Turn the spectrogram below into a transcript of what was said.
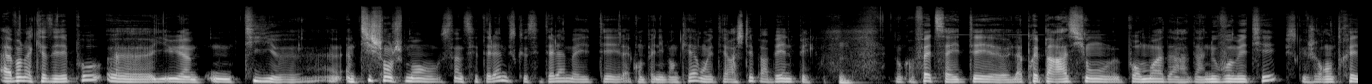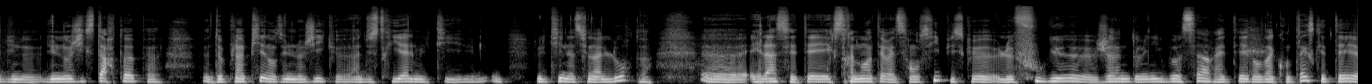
avant la Caisse des dépôts, euh, il y a eu un, un petit, euh, un petit changement au sein de CTLM, puisque CTLM a été, la compagnie bancaire, ont été rachetés par BNP. Mmh. Donc en fait, ça a été euh, la préparation pour moi d'un nouveau métier, puisque je rentrais d'une logique start-up de plein pied dans une logique industrielle multi, multinationale lourde. Euh, et là, c'était extrêmement intéressant aussi, puisque le fougueux jeune Dominique Bossard était dans un contexte qui était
